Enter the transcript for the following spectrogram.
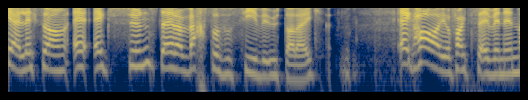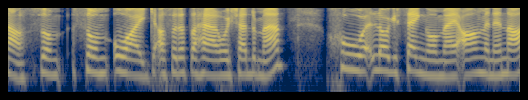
er liksom Jeg, jeg syns det er det verste som siver ut av deg. Jeg har jo faktisk ei venninne som som òg Altså, dette her hun skjedde med. Hun lå i senga med ei annen venninne,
